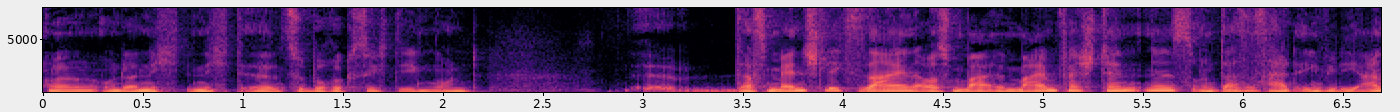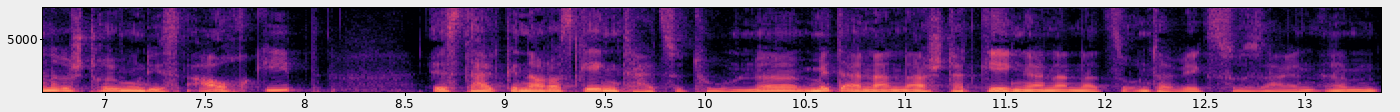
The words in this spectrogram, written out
äh, oder nicht, nicht äh, zu berücksichtigen. Und äh, das Menschlichsein aus me meinem Verständnis, und das ist halt irgendwie die andere Strömung, die es auch gibt, ist halt genau das Gegenteil zu tun, ne? miteinander statt gegeneinander zu unterwegs zu sein. Ähm,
